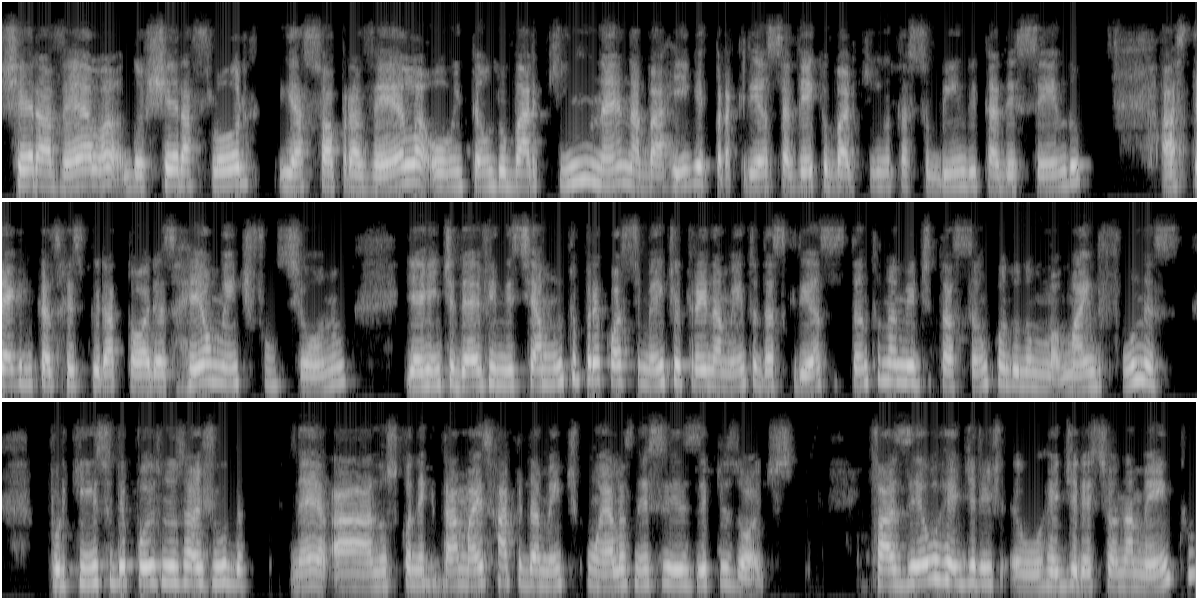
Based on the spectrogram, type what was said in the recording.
cheira a vela, do cheira a flor e assopra a vela, ou então do barquinho, né, na barriga, para a criança ver que o barquinho está subindo e está descendo. As técnicas respiratórias realmente funcionam e a gente deve iniciar muito precocemente o treinamento das crianças, tanto na meditação quanto no mindfulness, porque isso depois nos ajuda, né, a nos conectar mais rapidamente com elas nesses episódios. Fazer o, redire o redirecionamento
